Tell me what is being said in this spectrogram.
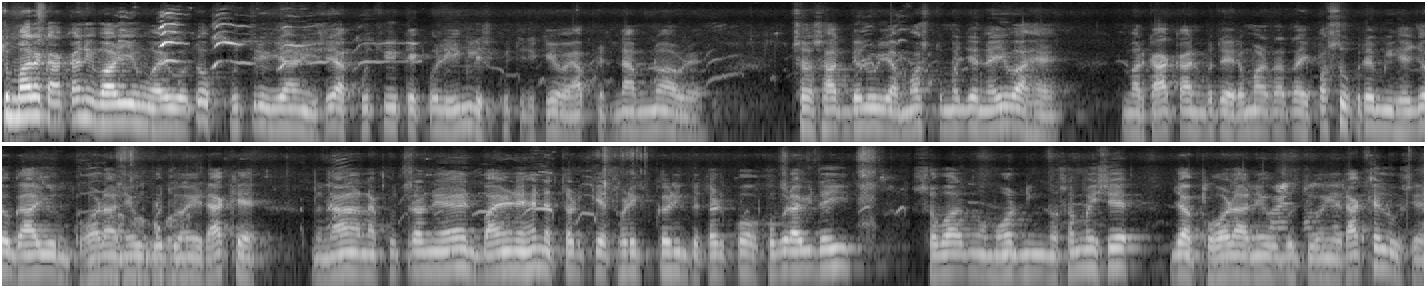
તો મારા કાકાની વાડીએ હું આવ્યો હતો, કૂતરી વ્યાણી છે. આ કૂતરી કંઈક ઓલી ઇંગ્લિશ કૂતરી કહેવાય આપણે નામ ન આવડે. છ સાત ગલુડિયા મસ્ત મજાના આવ્યા છે મારા કાકાને બધા રમાડતા હતા, એ પશુ પ્રેમી છે જો ગાયું ઘોડા ને એવું બધું અહીં રાખે. નાના નાના કૂતરાને હે ને બાયણે હે ને તડકે થોડીક ઘણી તડકો ખબરાવી દઈ. સવારનો મોર્નિંગનો સમય છે. જ્યાં ઘોડા ને એવું બધું અહીંયા રાખેલું છે.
